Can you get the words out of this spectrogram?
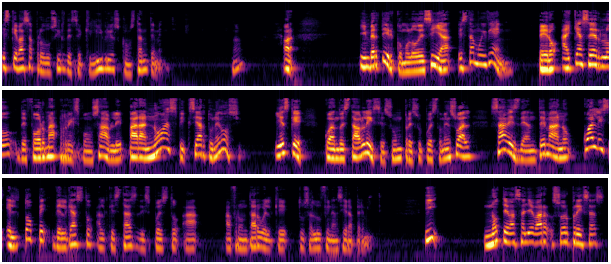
es que vas a producir desequilibrios constantemente. Ahora, invertir, como lo decía, está muy bien, pero hay que hacerlo de forma responsable para no asfixiar tu negocio. Y es que cuando estableces un presupuesto mensual, sabes de antemano cuál es el tope del gasto al que estás dispuesto a afrontar o el que tu salud financiera permite. Y no te vas a llevar sorpresas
